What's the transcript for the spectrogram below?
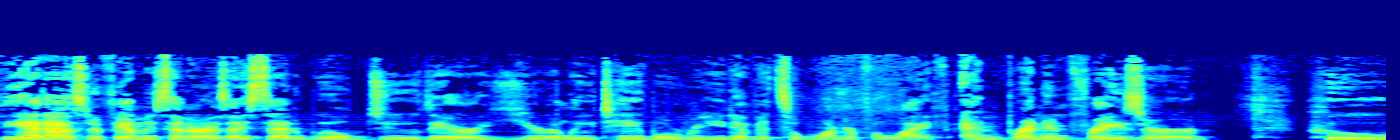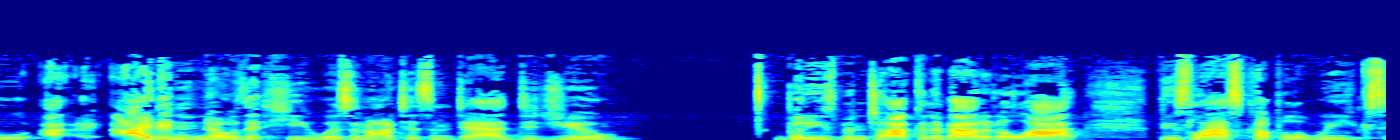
the Ed Asner Family Center, as I said, will do their yearly table read of It's a Wonderful Life. And Brendan Fraser, who I, I didn't know that he was an autism dad, did you? But he's been talking about it a lot these last couple of weeks,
